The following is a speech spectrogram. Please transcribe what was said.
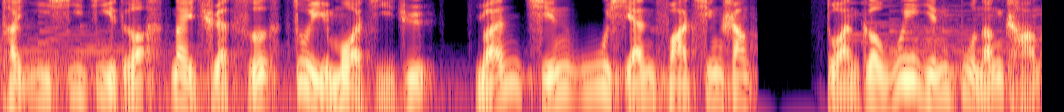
他依稀记得那阙词最末几句：“元琴巫弦发清伤，短歌微吟不能长。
